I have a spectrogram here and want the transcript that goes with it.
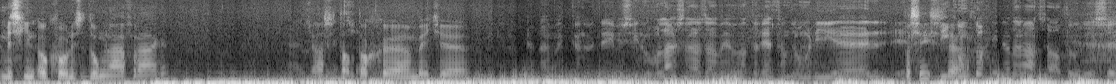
misschien ook gewoon eens de dongenaar vragen. Ja, als het dan toch een beetje... Ja, dan kunnen we het even zien hoeveel luisteraars we hebben. Want de rest van de jongen die, eh, Precies, die ja. komt toch niet naar de raadzaal toe. Dus, eh,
